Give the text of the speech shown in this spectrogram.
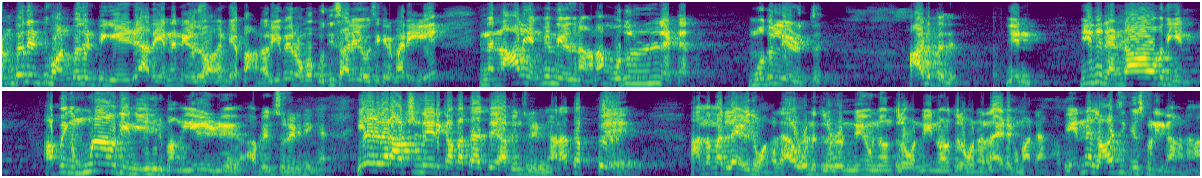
ஒன்பது இன்ட்டு ஒன்பது இன்ட்டு ஏழு அதை என்னன்னு எழுதுவாங்கன்னு கேட்பாங்க. நிறைய பேர் ரொம்ப புத்திசாலியா யோசிக்கிற மாதிரி இந்த நாலு எங்கேருந்து எழுதுனாங்கன்னா முதல் லெட்டர் முதல் எழுத்து. அடுத்தது எண். இது ரெண்டாவது எண். அப்ப இங்க மூணாவது எண் எழுதியிருப்பாங்க. ஏழு அப்படின்னு சொல்லிடுவீங்க. ஏழு வேற ஆப்ஷன்ல இருக்கா? பத்தாத்து அப்படின்னு சொல்லிடுங்க ஆனா தப்பு. அந்த மாதிரிலாம் எழுதுவாங்கல்ல. ஒண்ணுத்துல ஒண்ணு இன்னொன்னுல ஒண்ணு இன்னொன்னுல ஒண்ணு எல்லாம் எடுக்க மாட்டாங்க. அப்ப என்ன லாஜிக் யூஸ் பண்ணிருக்காங்கன்னா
